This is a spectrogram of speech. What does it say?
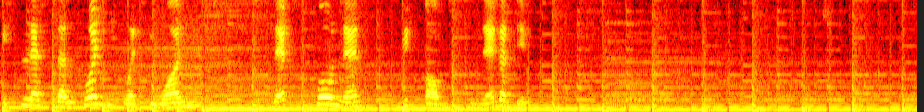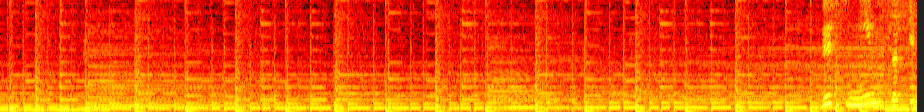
is less than 2021, the exponent becomes negative. This means that if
